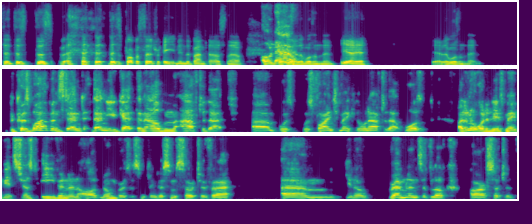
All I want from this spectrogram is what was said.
There's there's there's proper central heating in the band house now. Oh, But yeah, now there wasn't then. Yeah, yeah, yeah. There wasn't then. because what happens then? Then you get an album after that um, was was fine to make, and the one after that wasn't. I don't know what it is. Maybe it's just even and odd numbers or something. There's some sort of uh, um, you know gremlins of luck are sort of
